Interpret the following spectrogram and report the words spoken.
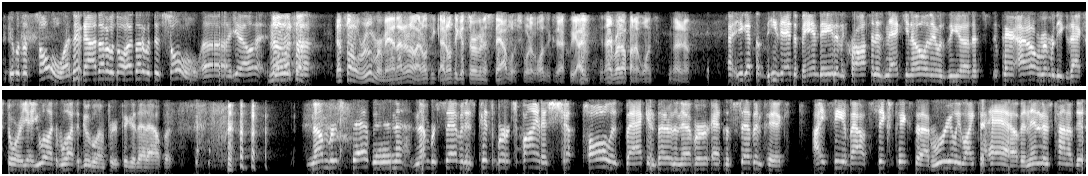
It was a soul, wasn't it? I thought it was. All, I thought it was his soul. Uh, you know. no, that's all. uh, That's all rumor, man. I don't know. I don't think I don't think it's ever been established what it was exactly. I I read up on it once. I don't know. Uh, you got the he's had the band aid and the cross in his neck, you know, and it was the uh that's apparent I don't remember the exact story. Yeah, you will have to we'll have to Google and fi- figure that out. But number seven, number seven is Pittsburgh's finest. Chef Paul is back and better than ever at the seven pick. I see about six picks that I'd really like to have, and then there's kind of this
